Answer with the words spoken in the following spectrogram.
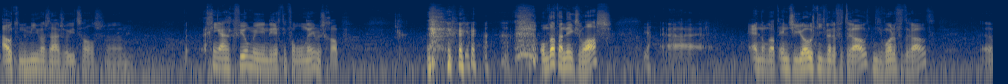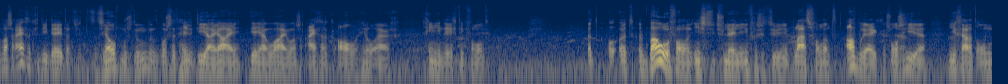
Autonomie was daar zoiets als. ehm, ging eigenlijk veel meer in de richting van ondernemerschap. omdat er niks was. Ja. eh, en omdat NGO's niet werden vertrouwd, niet worden vertrouwd. eh, was eigenlijk het idee dat je het zelf moest doen. Dat was het hele DIY. DIY was eigenlijk al heel erg. ging in de richting van het het, het, het bouwen van een institutionele infrastructuur in plaats van het afbreken, zoals Ja. hier. Hier gaat het, om,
